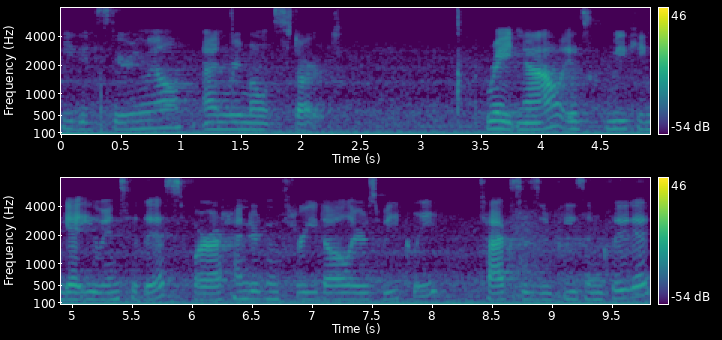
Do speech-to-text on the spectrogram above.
heated steering wheel, and remote start. Right now, it's we can get you into this for $103 weekly, taxes and fees included,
